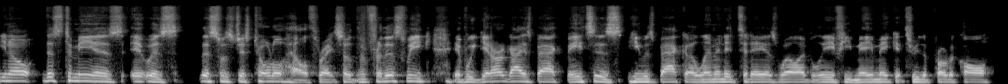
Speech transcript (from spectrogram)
You know, this to me is it was this was just total health, right? So the, for this week, if we get our guys back, Bates is he was back uh, limited today as well. I believe he may make it through the protocol.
